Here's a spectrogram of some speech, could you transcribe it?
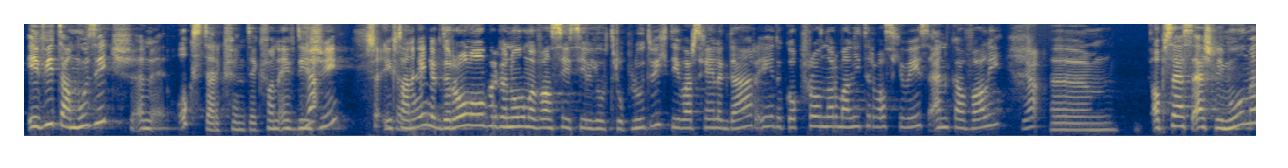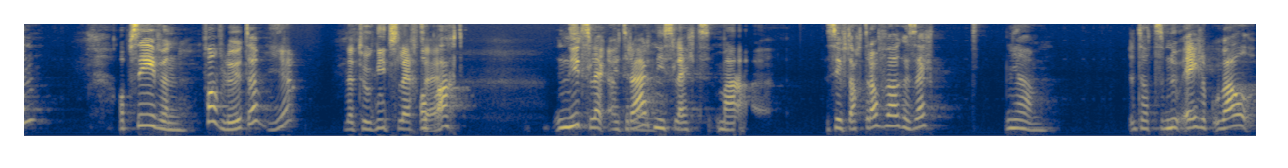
Evita Muzic, en ook sterk vind ik, van FDG. zeker. Heeft dan eigenlijk de rol overgenomen van Cecilio Troep-Ludwig, die waarschijnlijk daar de kopvrouw normaliter was geweest. En Cavalli. Ja, Ehm, op zes Ashley Moolman. Op zeven Van Vleuten. ja. Natuurlijk niet slecht, Op hè? acht, niet slecht, uiteraard niet slecht. Maar ze heeft achteraf wel gezegd ja, dat nu eigenlijk wel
